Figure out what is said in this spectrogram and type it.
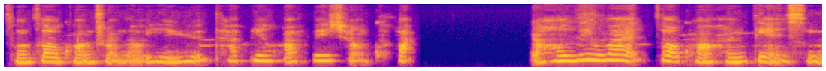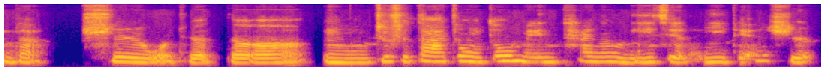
从躁狂转到抑郁，它变化非常快。然后另外，躁狂很典型的。是，我觉得，嗯，就是大众都没太能理解的一点是，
